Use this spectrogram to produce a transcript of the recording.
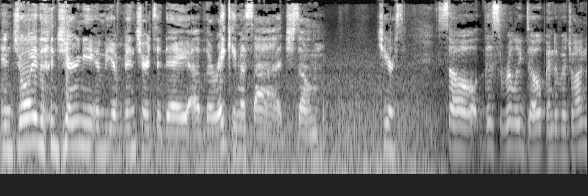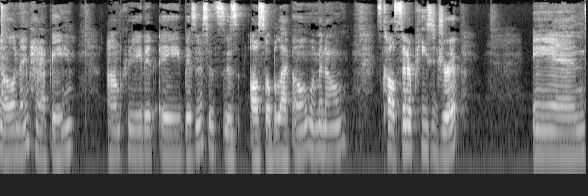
Enjoy the journey and the adventure today of the Reiki massage. So cheers. So this really dope individual I know named Happy um, created a business. This is also black owned, women owned. It's called Center Peace Drip and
